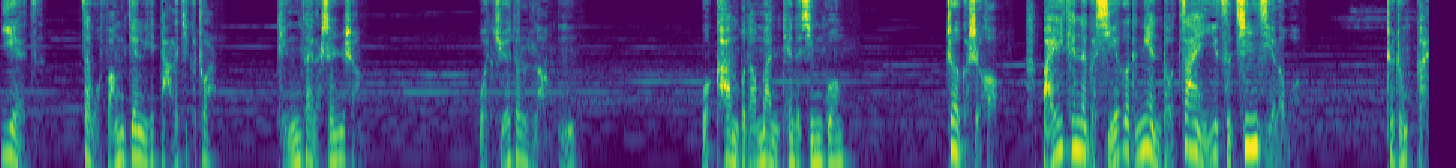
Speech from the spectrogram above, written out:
叶子在我房间里打了几个转停在了身上。我觉得冷，我看不到漫天的星光。这个时候，白天那个邪恶的念头再一次侵袭了我。这种感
